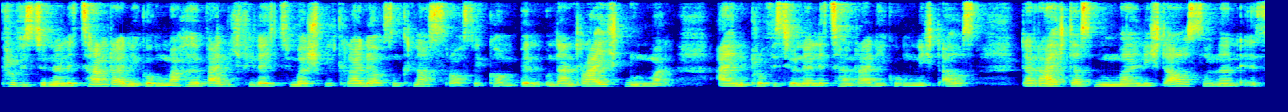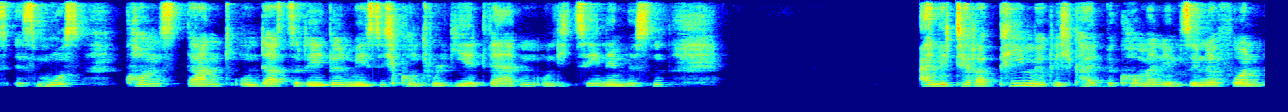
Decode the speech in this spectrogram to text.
professionelle Zahnreinigung mache, weil ich vielleicht zum Beispiel gerade aus dem Knast rausgekommen bin und dann reicht nun mal eine professionelle Zahnreinigung nicht aus. Da reicht das nun mal nicht aus, sondern es, es muss konstant und das regelmäßig kontrolliert werden und die Zähne müssen eine Therapiemöglichkeit bekommen im Sinne von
